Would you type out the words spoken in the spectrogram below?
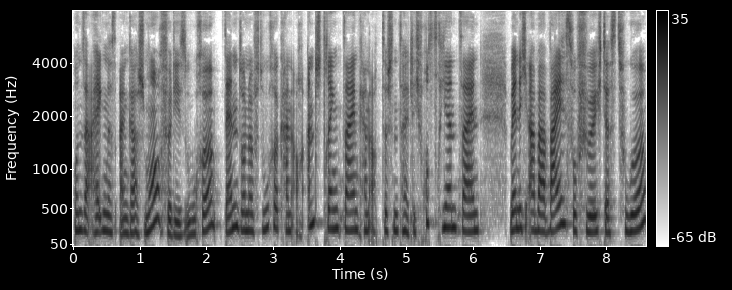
unser eigenes Engagement für die Suche, denn so eine Suche kann auch anstrengend sein, kann auch zwischenzeitlich frustrierend sein. Wenn ich aber weiß, wofür ich das tue,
